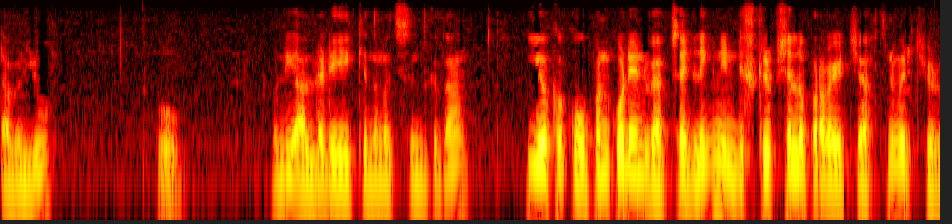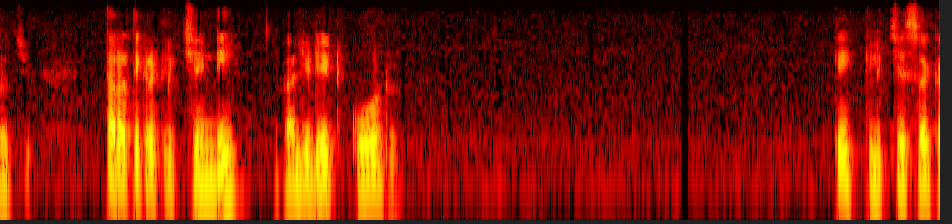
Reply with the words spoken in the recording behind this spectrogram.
డబ్ల్యూ ఓ ఆల్రెడీ కింద వచ్చింది కదా. ఈ యొక్క coupon code and website link నేను డిస్క్రిప్షన్లో ప్రొవైడ్ చేస్తాను మీరు చూడవచ్చు తర్వాత ఇక్కడ క్లిక్ చేయండి. వ్యాలిడేట్ కోడ్ ఓకే క్లిక్ చేశాక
